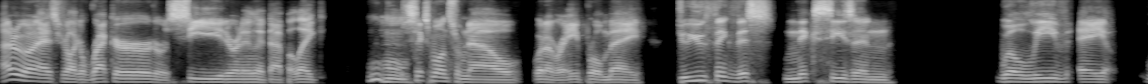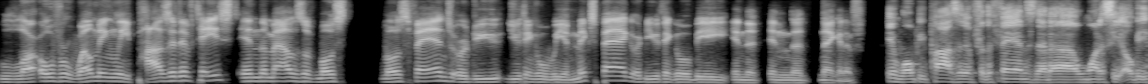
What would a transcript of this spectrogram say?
I don't even want to ask for like a record or a seed or anything like that, but like mm-hmm. six months from now, whatever, April, May, do you think this next season will leave a overwhelmingly positive taste in the mouths of most most fans, or do you do you think it will be a mixed bag, or do you think it will be in the in the negative? It won't be positive for the fans that uh, want to see Obi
